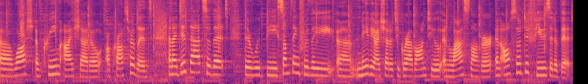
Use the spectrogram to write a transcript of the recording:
a, wash of cream eyeshadow across her lids. And I did that so that there would be something for the um, navy eyeshadow to grab onto and last longer and also diffuse it a bit.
